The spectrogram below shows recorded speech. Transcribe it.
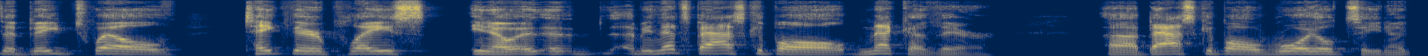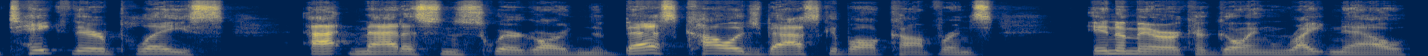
the Big 12 take their place. You know, uh, uh, I mean, that's basketball mecca there, uh, basketball royalty, you know, take their place at Madison Square Garden, the best college basketball conference in America going right now,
